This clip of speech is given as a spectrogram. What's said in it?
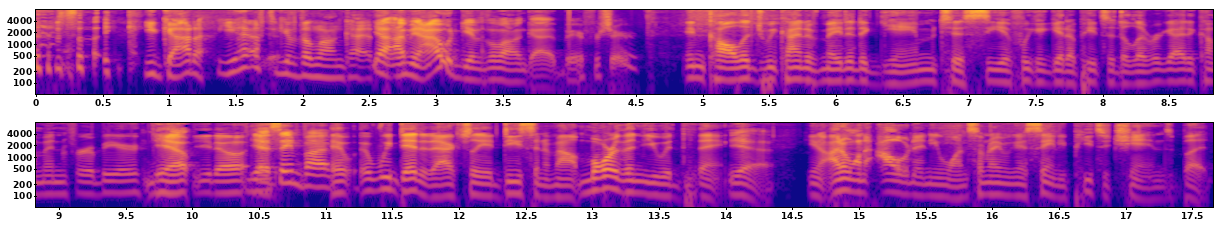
it's like, You gotta. You have to give the long guy. a yeah, I mean, I would give the long guy a beer for sure. In college, we kind of made it a game to see if we could get a pizza delivery guy to come in for a beer. Yep. You know, Yeah, It- same vibe. it- it- we did it actually a decent amount, more than you would think. yeah. You know, I don't want to out anyone, so I'm not even going to say any pizza chains, but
